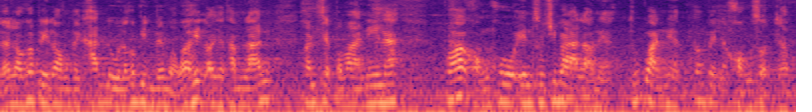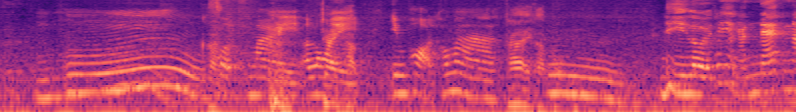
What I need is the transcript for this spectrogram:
แล้วเราก็ไปลองไปคัดดูแล้วก็บินไปบอกว่าเฮ้ยเราจะทำร้านคอนเซ็ปต์ประมาณนี้นะ เพราะว่าของโคเอ็นซูชิบาเราเนี่ยทุกวันเนี่ยต้องเป็นของสดครับอืมครับสดใหม่อร่อใช่ยครับอิมพอร์ตเข้ามาใช่ครับผอืมมดีเลยถ้าอย่างนั้นแนะน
